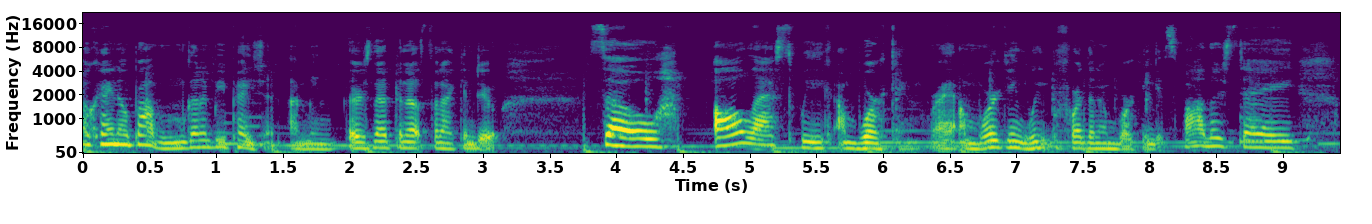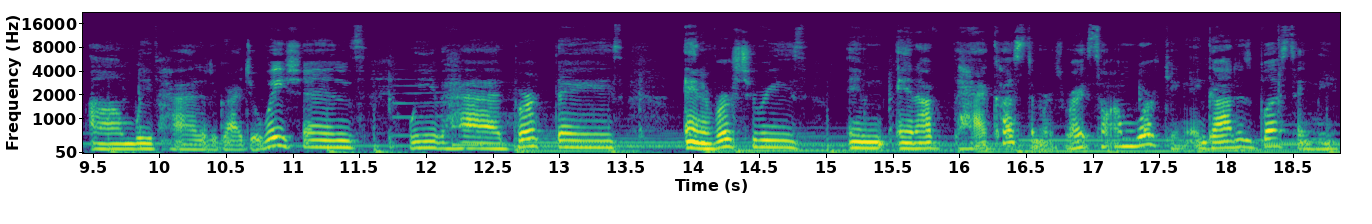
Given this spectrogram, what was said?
Okay, no problem. I'm to be patient. I mean, there's nothing else that I can do. So, all last week, I'm working, right? I'm working. Week before that, I'm working. It's Father's Day. Um, we've had graduations. We've had birthdays, anniversaries, and, and I've had customers, right? So, I'm working, and God is blessing me.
